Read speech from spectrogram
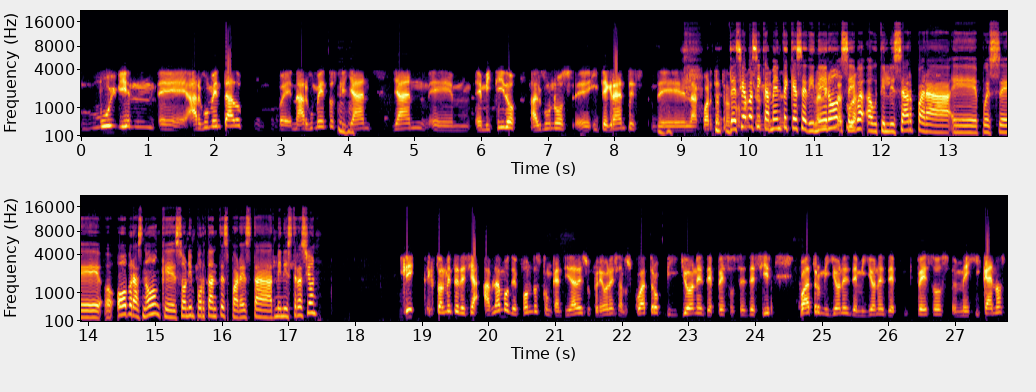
muy bien argumentado en argumentos que ya han ya han em, emitido algunos eh, integrantes de la cuarta Decía básicamente que ese dinero se iba a utilizar para eh, pues eh, obras, ¿no? Que son importantes para esta administración. Sí, textualmente decía, hablamos de fondos con cantidades superiores a los 4 billones de pesos, es decir, 4 millones de millones de pesos mexicanos.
